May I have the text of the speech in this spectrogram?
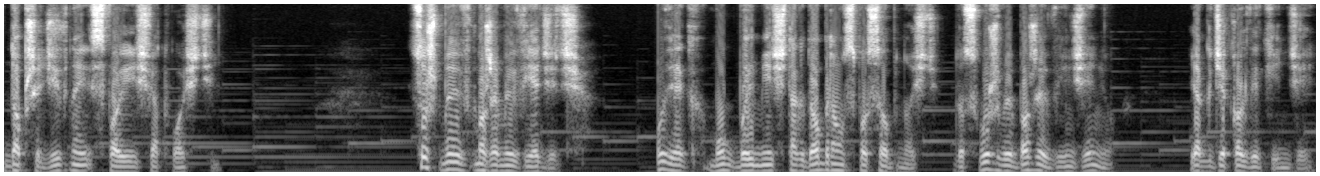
do przedziwnej swojej światłości. Cóż my możemy wiedzieć? Człowiek mógłby mieć tak dobrą sposobność do służby Bożej w więzieniu, jak gdziekolwiek indziej.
